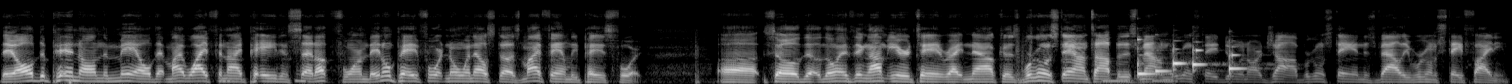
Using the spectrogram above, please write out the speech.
They all depend on the mail that my wife and I paid and set up for them. They don't pay for it, no one else does. My family pays for it. Uh, so the, the only thing I'm irritated right now, because we're going to stay on top of this mountain. We're going to stay doing our job. We're going to stay in this valley. We're going to stay fighting.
